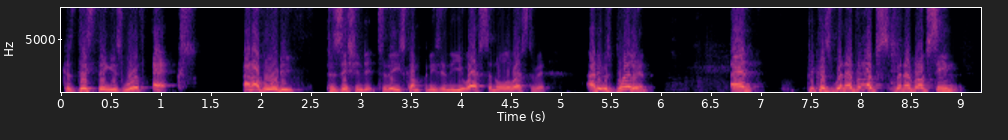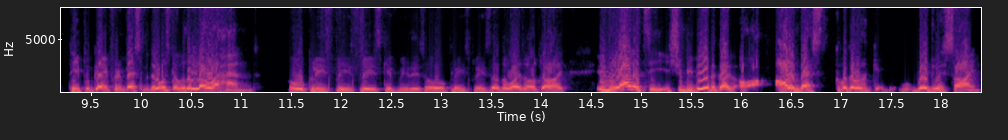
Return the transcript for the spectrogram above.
because this thing is worth X, and I've already positioned it to these companies in the US and all the rest of it, and it was brilliant. And because whenever I've whenever I've seen people going for investment, they always go with the lower hand. Oh, please, please, please, give me this. Oh, please, please, otherwise I'll die. In reality, it should be the other guy. Oh, I'll invest. Come on, come on. Where do I sign?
